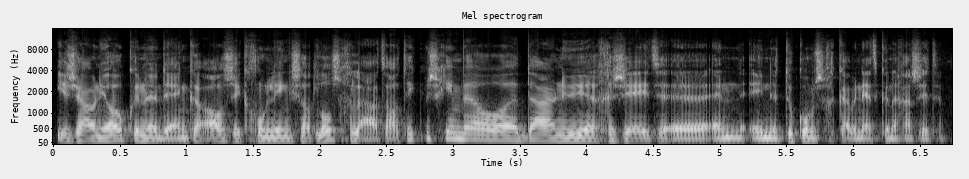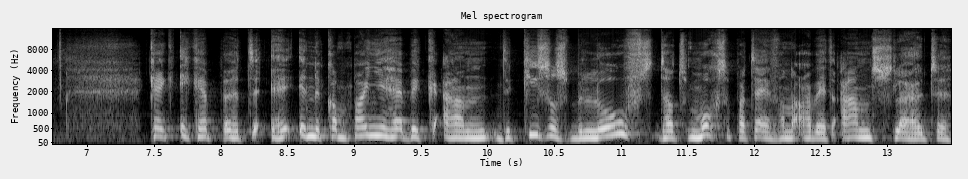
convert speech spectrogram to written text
je zou nu ook kunnen denken, als ik GroenLinks had losgelaten, had ik misschien wel eh, daar nu eh, gezeten en in het toekomstige kabinet kunnen gaan zitten. Kijk, ik heb het, eh, in de campagne heb ik aan de kiezers beloofd dat mocht de Partij van de Arbeid aansluiten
